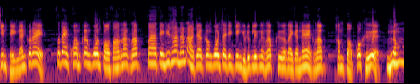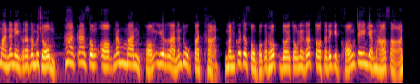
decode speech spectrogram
จิ้นผิงนั้นก็ได้ แสดงความกังวลต่อสาธารณะครับ แต่สิ่งที่ท่านนั้นอาจจะกังวลใจจริง ๆ อยู่ลึกๆนะครับ คืออะไรกันแน่ครับคำตอบก็คือ น้ำมันนั่นเองครับท่านผู้ชม หากการส่งออกน้ำมันของอิหร่านนั้นถูกตัดขาด มันก็จะส่งผลกระทบโดยตรงนะครับต่อเศรษฐกิจของจีนอย่างมหาศาล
